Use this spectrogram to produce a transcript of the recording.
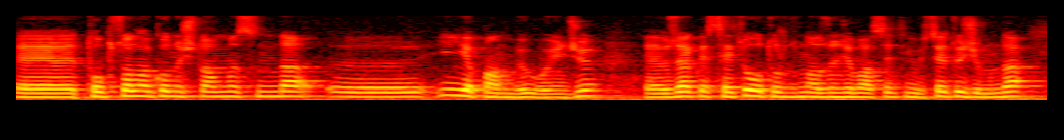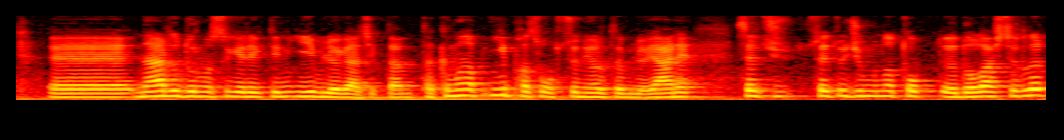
E, topsuz alan konuşlanmasında e, iyi yapan bir oyuncu. E, özellikle sete oturduğunda az önce bahsettiğim gibi set hücumunda e, nerede durması gerektiğini iyi biliyor gerçekten. Takımına iyi pas opsiyonu yaratabiliyor. Yani set, set hücumuna top e, dolaştırılır.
